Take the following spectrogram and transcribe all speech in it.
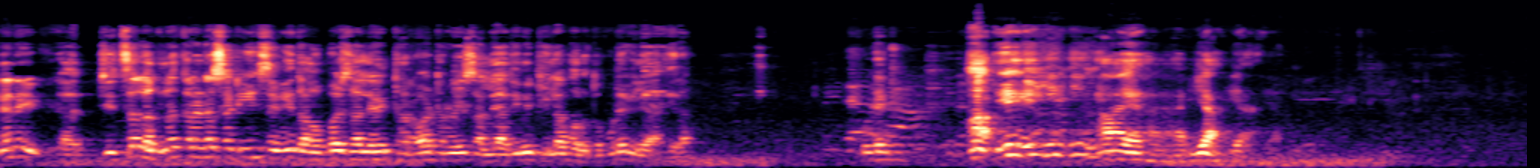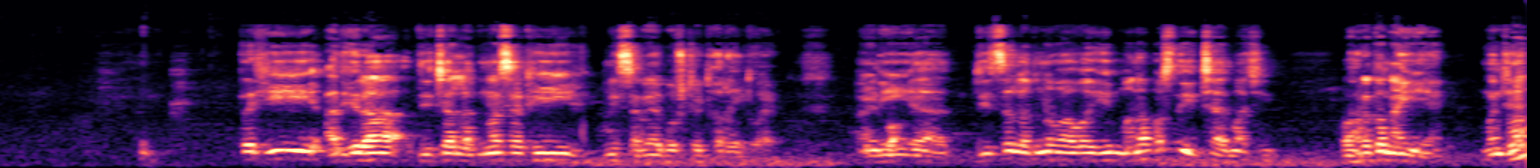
नाही नाही जिचं लग्न करण्यासाठी ही सगळी धावपळ झाली आणि ठरवा ठरवी झाली. आधी मी तिला बोलतो कुठे गेली आहिरा? पुढे हा ये ये, ये, ये. या या या. तर ही अधिरा तिच्या लग्नासाठी मी सगळ्या गोष्टी ठरवतोय. आणि तिचं लग्न व्हावं ही मनापासून इच्छा आहे माझी. खरं तर नाही आहे म्हणजे हा?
